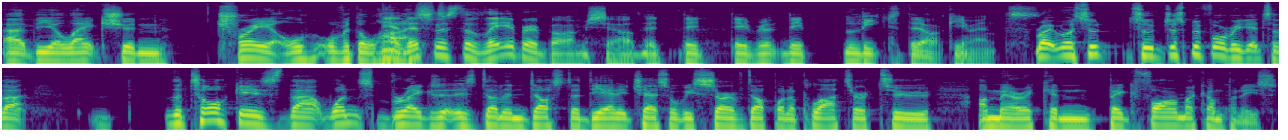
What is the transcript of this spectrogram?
uh, the election trail over the last. Yeah, this was the Labour bombshell that they they re- they leaked the documents. right. Well, so so just before we get to that, the talk is that once Brexit is done and dusted, the NHS will be served up on a platter to American big pharma companies.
